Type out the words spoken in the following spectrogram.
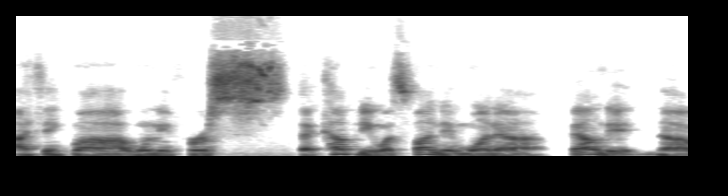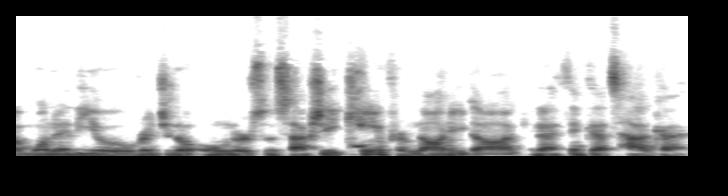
I think when they first that company was funded, one uh, founded, uh, one of the original owners was actually came from Naughty Dog, and I think that's how got,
